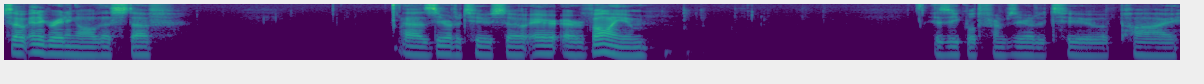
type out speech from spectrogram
so integrating all this stuff, uh, 0 to 2. So air or volume is equal to from 0 to 2 pi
